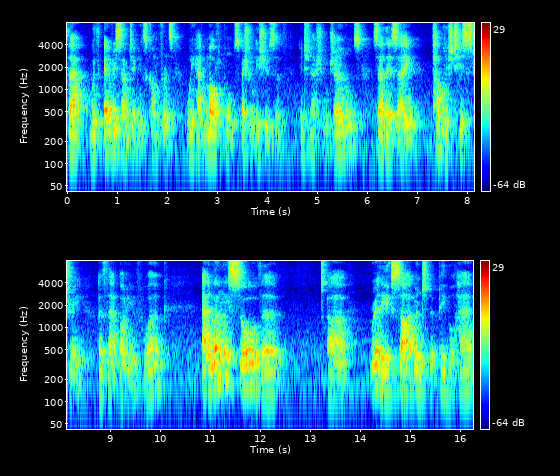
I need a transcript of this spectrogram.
that with every Somatechnics conference, we had multiple special issues of international journals. So there's a published history of that body of work. And when we saw the uh, really excitement that people had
